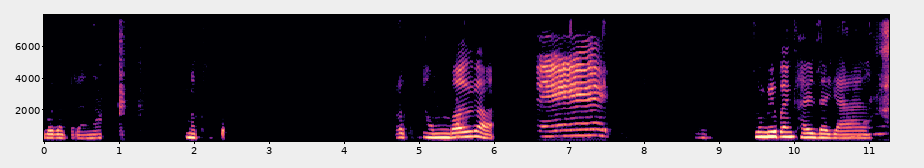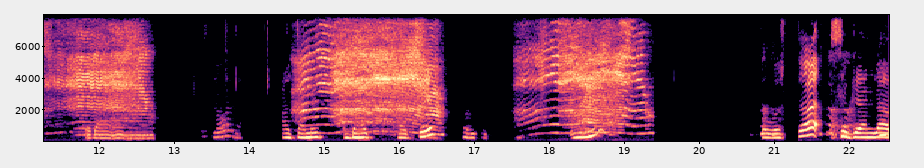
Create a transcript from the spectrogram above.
बघा तर ना मग थांबायला तुम्ही पण खायला या आता आता मी भात खाते. आणि तर सगळ्यांना.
